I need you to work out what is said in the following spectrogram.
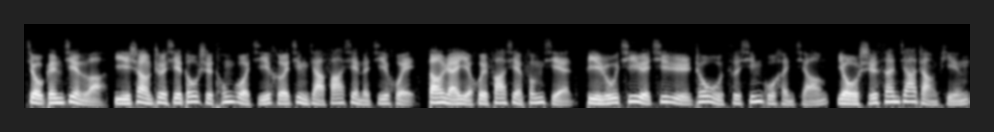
就跟进了。以上这些都是通过集合竞价发现的机会，当然也会发现风险，比如七月七日周五次新股很强，有十三家涨停，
